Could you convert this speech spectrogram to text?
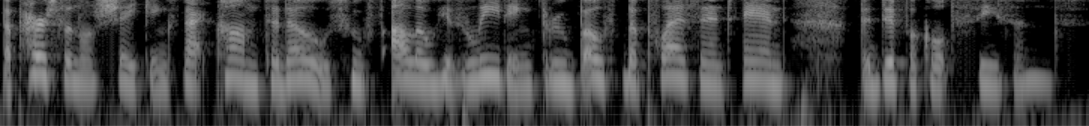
the personal shakings that come to those who follow his leading through both the pleasant and the difficult seasons,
